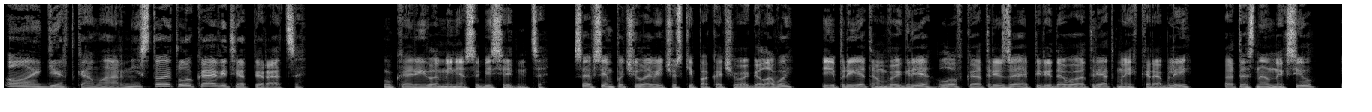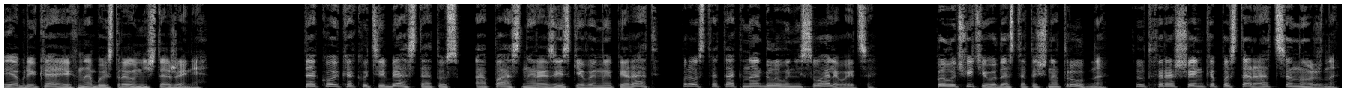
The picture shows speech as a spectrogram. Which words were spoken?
«Ой, Герд Камар, не стоит лукавить и отпираться», — укорила меня собеседница, совсем по-человечески покачивая головой и при этом в игре ловко отрезая передовой отряд моих кораблей от основных сил и обрекая их на быстрое уничтожение. Такой, как у тебя, статус «опасный разыскиваемый пират» просто так на голову не сваливается. Получить его достаточно трудно, тут хорошенько постараться нужно.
